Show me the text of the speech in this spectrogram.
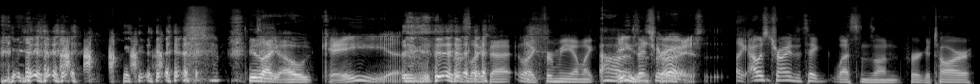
He's like, okay, yeah. it was like that. Like for me, I'm like, oh, Jesus eventually, Christ. like I was trying to take lessons on for guitar.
